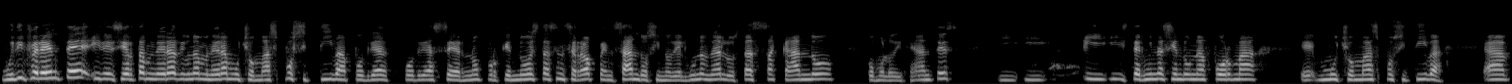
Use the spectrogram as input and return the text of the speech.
muy diferente y de cierta manera, de una manera mucho más positiva podría, podría ser, ¿no? Porque no estás encerrado pensando, sino de alguna manera lo estás sacando como lo dije antes, y, termina siendo una forma eh, mucho más positiva. Ah,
